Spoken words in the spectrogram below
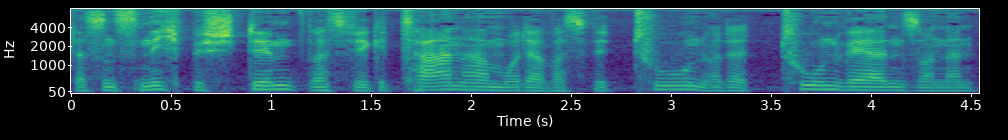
Dass uns nicht bestimmt, was wir getan haben oder was wir tun oder tun werden, sondern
